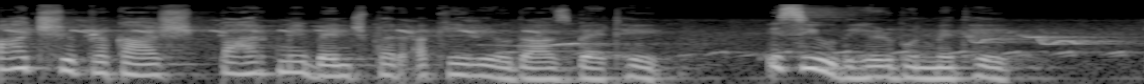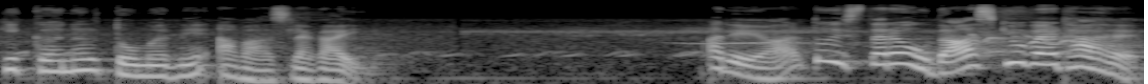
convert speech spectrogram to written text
आज शिव प्रकाश पार्क में बेंच पर अकेले उदास बैठे इसी उधेड़ बुन में थे कि कर्नल तोमर ने आवाज़ लगाई। अरे यार, तू इस तरह उदास क्यों बैठा है?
